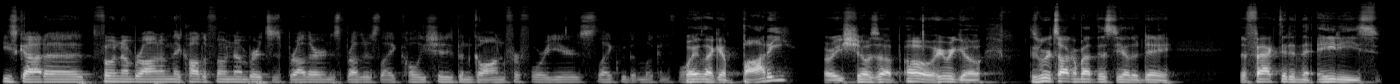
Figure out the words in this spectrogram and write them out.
He's got a phone number on him. They call the phone number. It's his brother, and his brother's like, "Holy shit, he's been gone for four years. Like we've been looking for." Wait, him. like a body, or he shows up? Oh, here we go. Because we were talking about this the other day. The fact that in the '80s,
